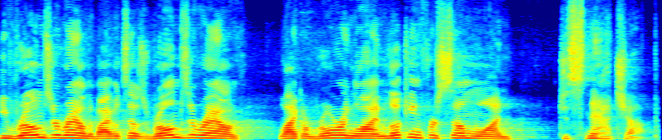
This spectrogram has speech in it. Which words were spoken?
He roams around, the Bible tells, roams around like a roaring lion looking for someone to snatch up.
